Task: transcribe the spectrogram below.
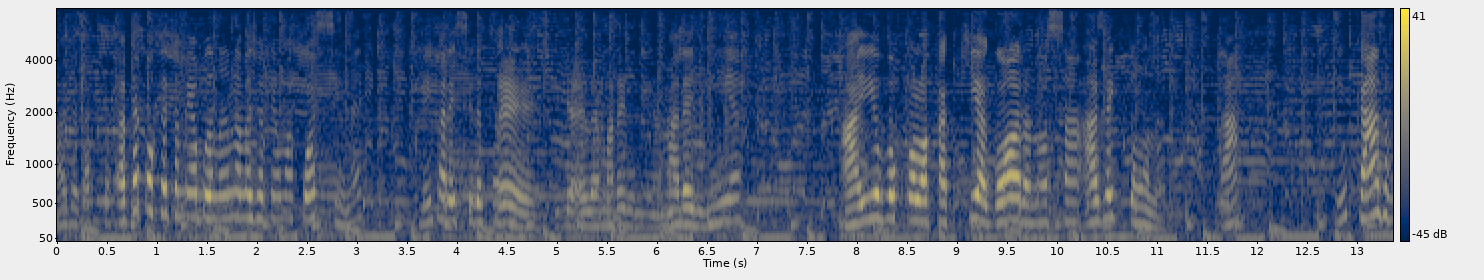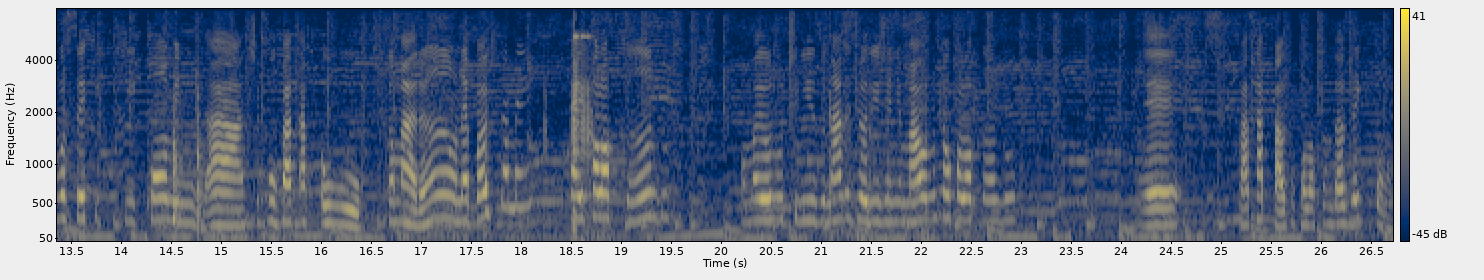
Ah, já tá ficando... Até porque também a banana ela já tem uma cor assim, né? Bem parecida com É, ela é amarelinha. Né? Amarelinha. Aí eu vou colocar aqui agora a nossa azeitona, tá? Em casa, você que, que come, ah, tipo, o camarão, né? Pode também estar tá colocando. Como eu não utilizo nada de origem animal, eu não estou colocando é, estou colocando azeitona.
